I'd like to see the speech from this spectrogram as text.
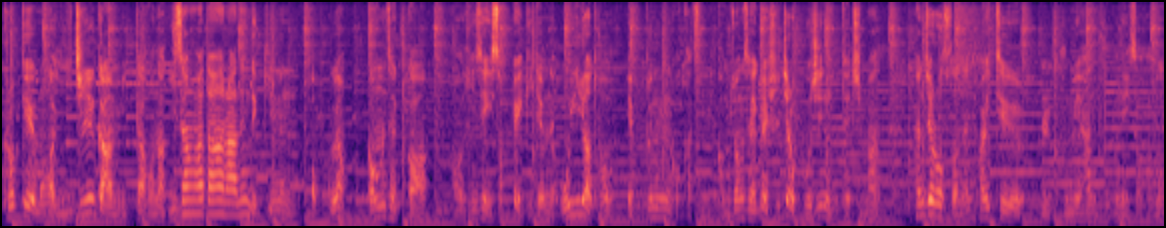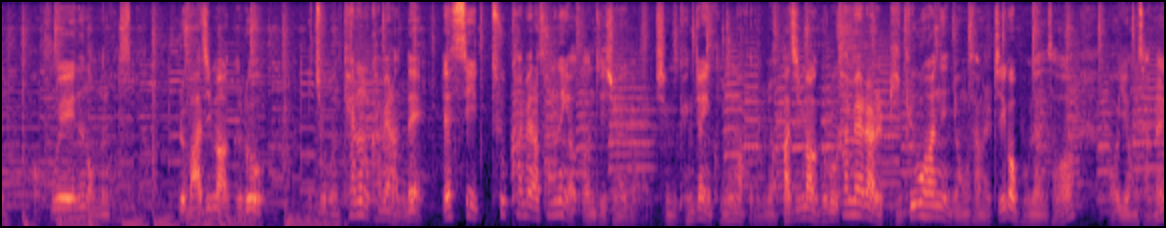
그렇게 뭔가 이질감 있다거나 이상하다라는 느낌은 없고요. 검은색과 어, 흰색이 섞여 있기 때문에 오히려 더 예쁜 것 같습니다. 검정색을 실제로 보지는 못했지만 현재로서는 화이트를 구매한 부분에 있어서는 어, 후회는 없는 것 같습니다. 그리고 마지막으로 이쪽은 캐논 카메라인데 SE2 카메라 성능이 어떤지 저희가 지금 굉장히 궁금하거든요. 마지막으로 카메라를 비교하는 영상을 찍어보면서 어, 이 영상을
